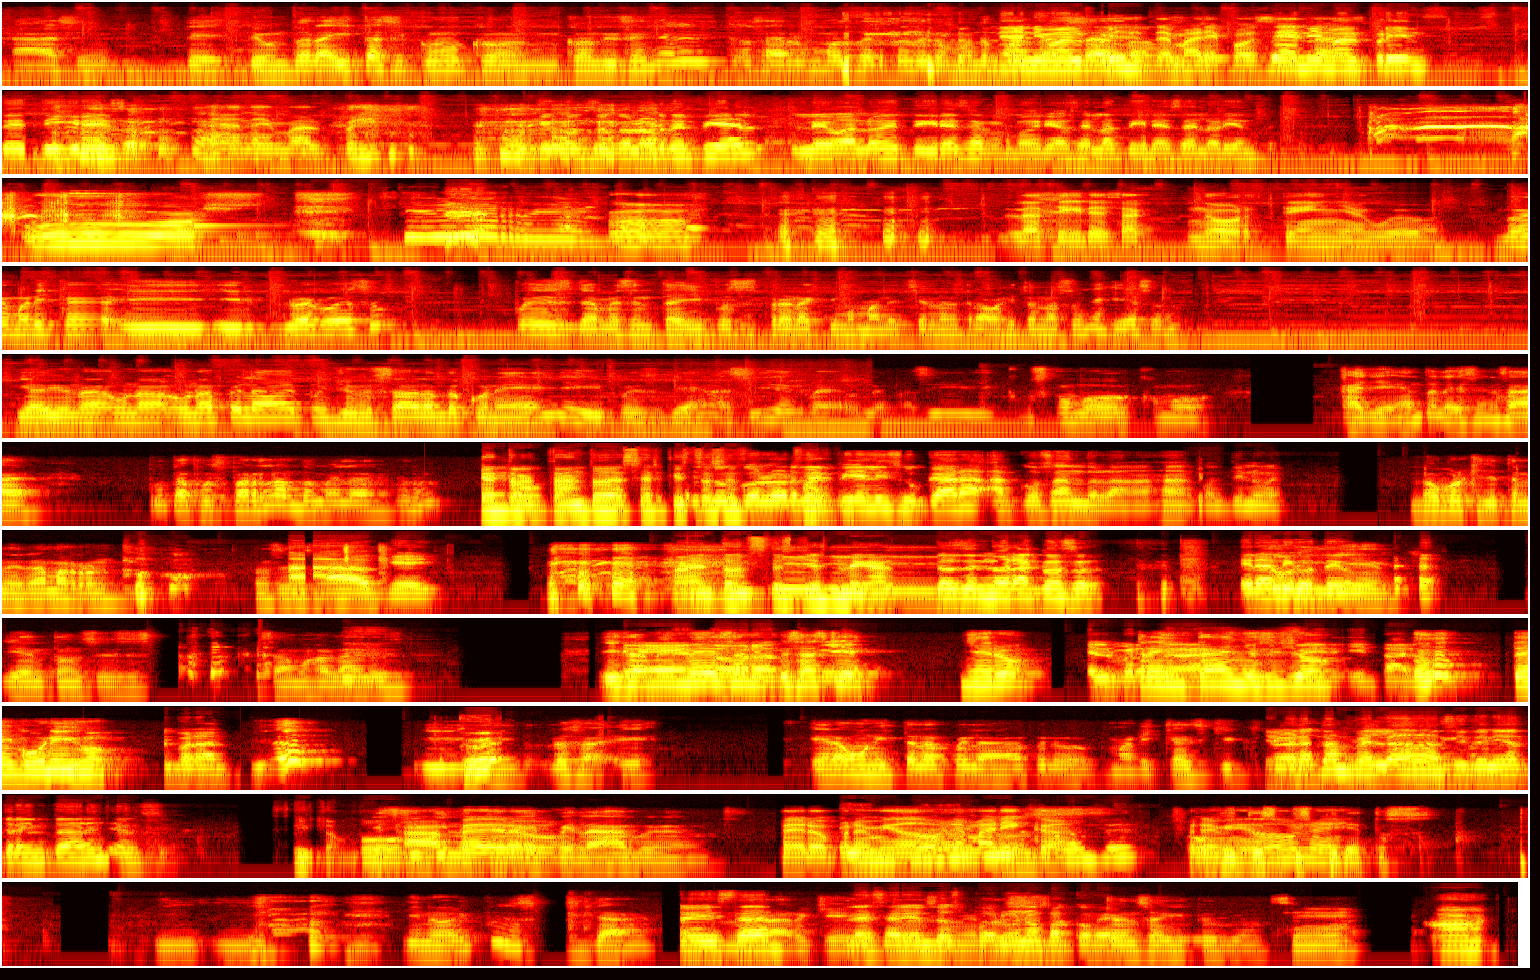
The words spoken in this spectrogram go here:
ah, sí, de, de un doradito, así como con, con diseño, o sea, hermoso, se lo mando De por Animal Print. de maripositas. De Animal Print, de tigresa. De Animal Print. Que con su color de piel le va lo de tigresa, pero podría ser la tigresa del oriente. Ríe. uf. La tigresa norteña, huevón. No, y marica, y, y luego de eso, pues ya me senté ahí, pues esperar a que mi mamá le echara el trabajito en las uñas y eso, ¿no? Y había una, una, una pelada, y pues yo me estaba hablando con ella, y pues bien, así, agradable, así, pues como, como cayéndole, ¿sí? o sea, puta, pues parlándomela, ¿no? Ya tratando de hacer que esto Su se color de piel y su cara acosándola. Ajá, continúe. No, porque ella también era marrón. Entonces, Ah, ok. Ah, entonces ya es legal. Entonces no era acoso. Era ligoteo. Y, en- y entonces estábamos hablando. Y, y también me Eso, decían, Brad ¿sabes qué? Ñero, El 30 años y yo. Sí, y tal. ¿eh? tengo un hijo. El Brad- Y, ¿Qué? y, o sea, eh, era bonita la pelada, pero marica, es que. No era tan pelada, si tenía 30 años. Sí, Es tampoco. que Ah, tiene cara de pero- pelada, güey. Pero premio doble, marica. Premio Ojitos doble. pispiretos. Y, y, y no, y pues ya. Ahí está. Le salió el toda esa 2 por 1 para coger. Cansadito, güey. Sí.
